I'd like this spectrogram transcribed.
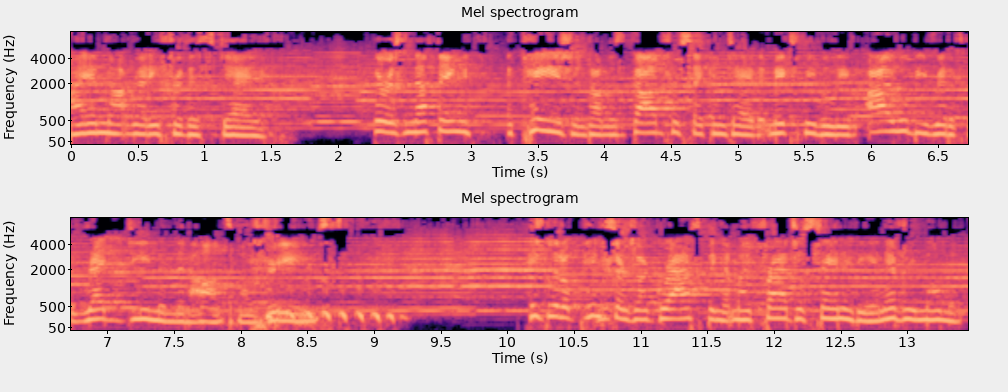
I am not ready for this day. There is nothing occasioned on this God-forsaken day that makes me believe I will be rid of the red demon that haunts my dreams. His little pincers are grasping at my fragile sanity in every moment.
